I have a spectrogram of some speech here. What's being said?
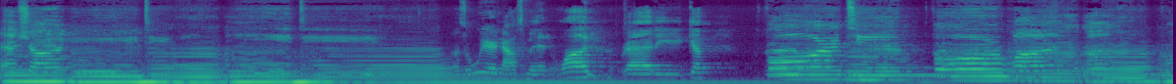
F sharp, E, D, E, D. That was a weird announcement. One, ready, go. Four, two, four, one, oh, four,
